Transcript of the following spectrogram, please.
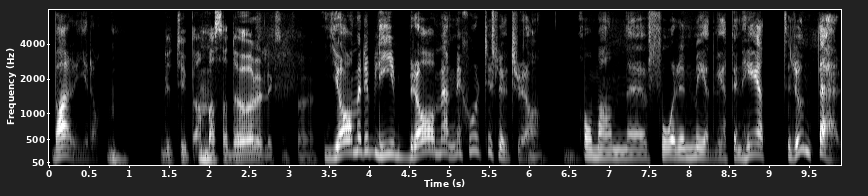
varje dag. Mm. Blir typ Mm. ambassadörer liksom för... Ja, men det blir bra människor till slut tror jag. Ja. Mm. Om man eh, får en medvetenhet runt det här.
